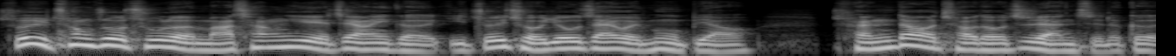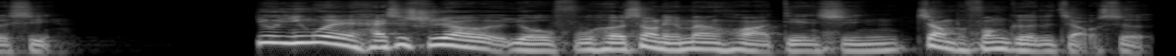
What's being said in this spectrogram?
所以创作出了麻仓叶这样一个以追求悠哉为目标、船到桥头自然直的个性。又因为还是需要有符合少年漫画典型 Jump 风格的角色，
